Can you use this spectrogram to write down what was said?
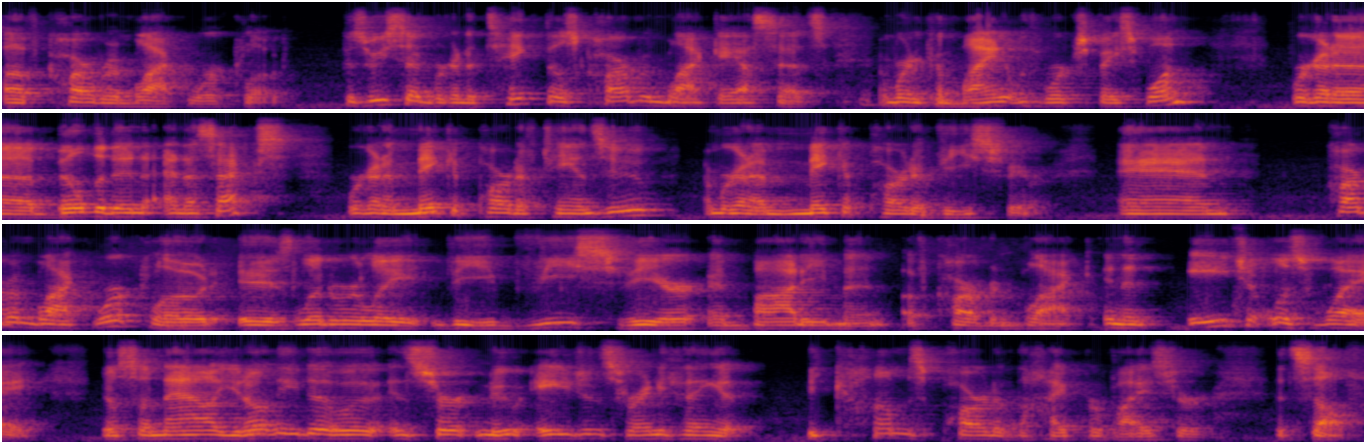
of Carbon Black Workload. because we said we're going to take those carbon black assets and we're going to combine it with Workspace ONE. We're going to build it in NSX. We're going to make it part of Tanzu, and we're going to make it part of vSphere. And Carbon Black workload is literally the vSphere embodiment of Carbon Black in an agentless way. You know, so now you don't need to insert new agents or anything. It becomes part of the hypervisor itself,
